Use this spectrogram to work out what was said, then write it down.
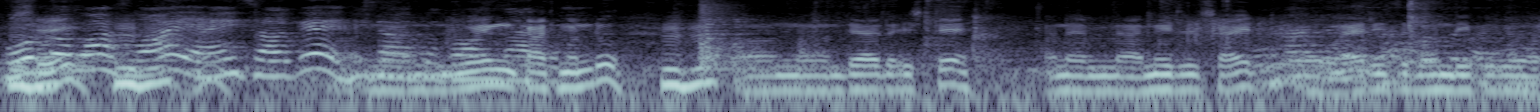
Going mm-hmm. Kathmandu, mm -hmm. on their stay. on the uh, middle side oh, where is Bandipur.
